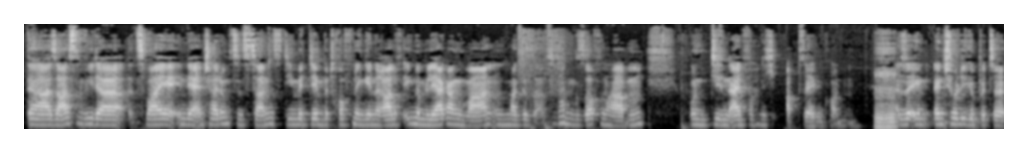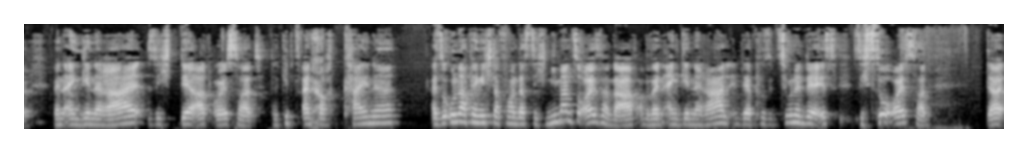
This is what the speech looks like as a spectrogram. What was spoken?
da saßen wieder zwei in der Entscheidungsinstanz, die mit dem betroffenen General auf irgendeinem Lehrgang waren und mal zusammen gesoffen haben und die den einfach nicht absägen konnten. Mhm. Also en- entschuldige bitte, wenn ein General sich derart äußert, da gibt's einfach keine, also unabhängig davon, dass sich niemand so äußern darf, aber wenn ein General in der Position, in der er ist, sich so äußert, da,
